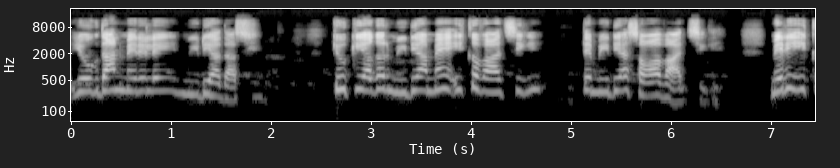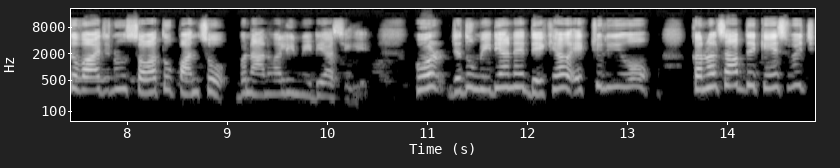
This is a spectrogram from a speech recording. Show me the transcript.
ਯੋਗਦਾਨ ਮੇਰੇ ਲਈ ਮੀਡੀਆ ਦਾ ਸੀ। ਕਿਉਂਕਿ ਅਗਰ ਮੀਡੀਆ, ਮੈਂ ਇੱਕ ਆਵਾਜ਼ ਸੀਗੀ ਤੇ ਮੀਡੀਆ 100 ਆਵਾਜ਼ ਸੀਗੀ। ਮੇਰੀ ਇੱਕ ਆਵਾਜ਼ ਨੂੰ 100 ਤੋਂ 500 ਬਣਾਉਣ ਵਾਲੀ ਮੀਡੀਆ ਸੀਗੀ। ਹੋਰ ਜਦੋਂ ਮੀਡੀਆ ਨੇ ਦੇਖਿਆ ਐਕਚੁਅਲੀ ਉਹ ਕਰਨਲ ਸਾਹਿਬ ਦੇ ਕੇਸ ਵਿੱਚ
